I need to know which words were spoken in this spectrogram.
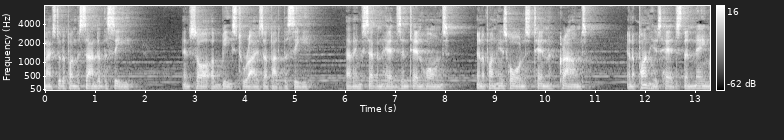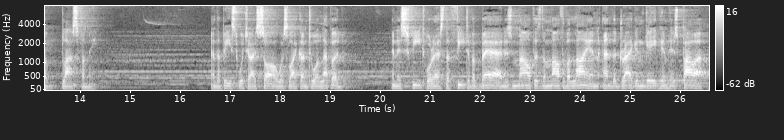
And I stood upon the sand of the sea, and saw a beast rise up out of the sea, having seven heads and ten horns, and upon his horns ten crowns, and upon his heads the name of blasphemy. And the beast which I saw was like unto a leopard, and his feet were as the feet of a bear, and his mouth as the mouth of a lion, and the dragon gave him his power,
